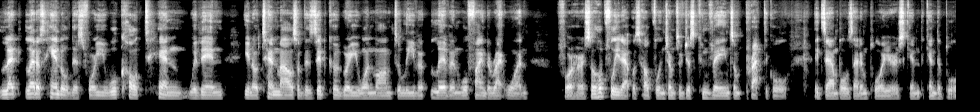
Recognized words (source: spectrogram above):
Let let us handle this for you. We'll call 10 within you know 10 miles of the zip code where you want mom to leave live and we'll find the right one for her. So hopefully that was helpful in terms of just conveying some practical examples that employers can can deploy.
